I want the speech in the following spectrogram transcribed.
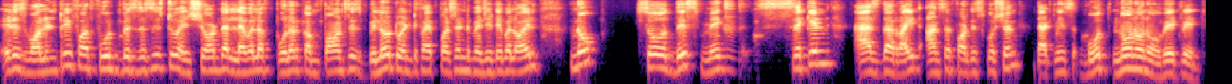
it is voluntary for food businesses to ensure the level of polar compounds is below 25% vegetable oil. No. So this makes second as the right answer for this question. That means both. No, no, no. Wait, wait.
